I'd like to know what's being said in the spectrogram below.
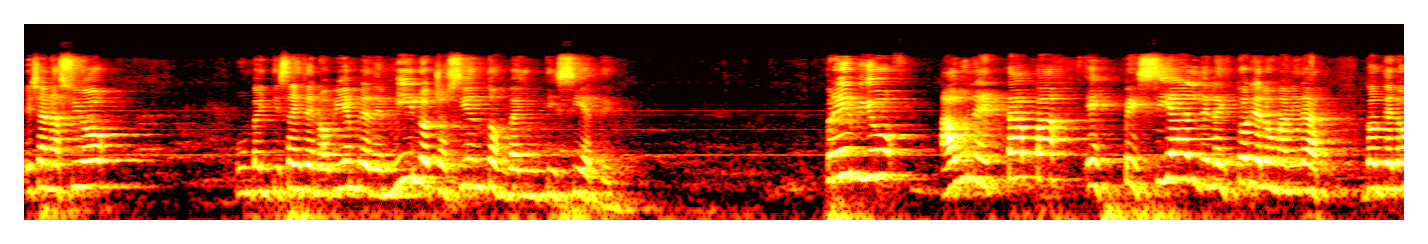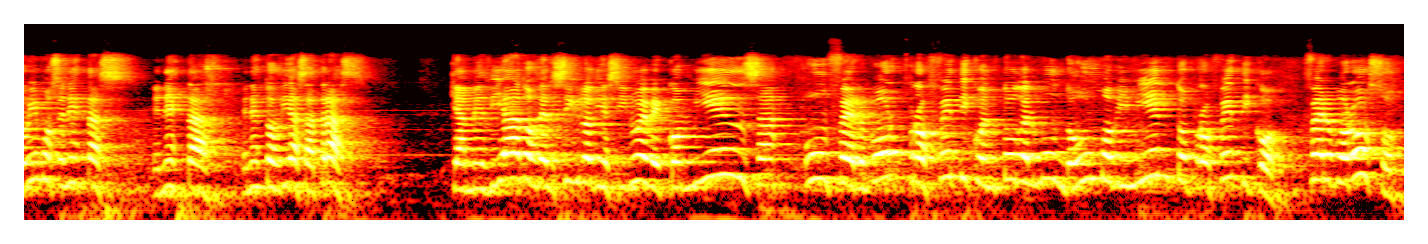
Ella nació un 26 de noviembre de 1827, previo a una etapa especial de la historia de la humanidad, donde lo vimos en, estas, en, en estos días atrás, que a mediados del siglo XIX comienza un fervor profético en todo el mundo, un movimiento profético fervoroso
